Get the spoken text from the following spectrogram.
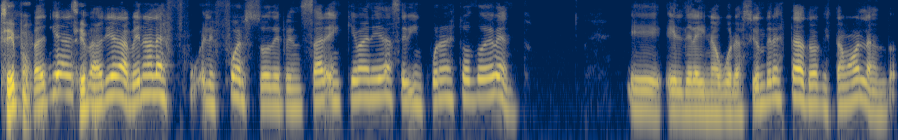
Sí, po. Valdría, Sí. valdría la pena la esfu- el esfuerzo de pensar en qué manera se vinculan estos dos eventos. Eh, el de la inauguración de la estatua que estamos hablando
